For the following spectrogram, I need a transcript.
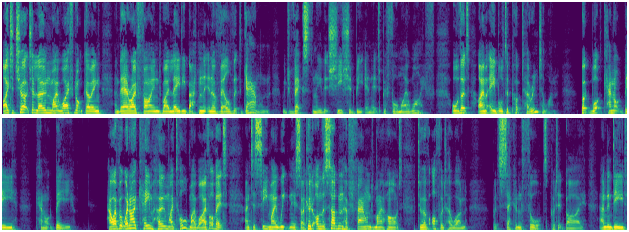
I to church alone, my wife not going, and there I find my Lady Batten in a velvet gown, which vexed me that she should be in it before my wife, or that I am able to put her into one. But what cannot be, cannot be. However, when I came home, I told my wife of it, and to see my weakness, I could on the sudden have found my heart to have offered her one. But second thoughts put it by, and indeed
